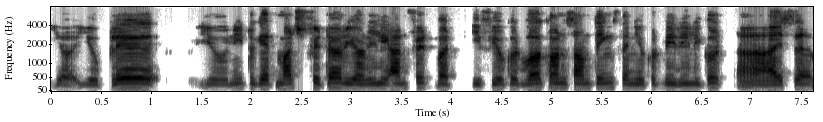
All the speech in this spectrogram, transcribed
you you play. You need to get much fitter. You're really unfit, but if you could work on some things, then you could be really good. Uh, I said,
